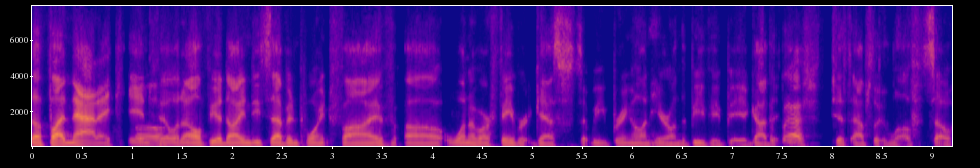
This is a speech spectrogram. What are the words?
the Fanatic in Oh. Philadelphia, 97.5. Uh, one of our favorite guests that we bring on here on the BVB. A guy the that best. just absolutely love. So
